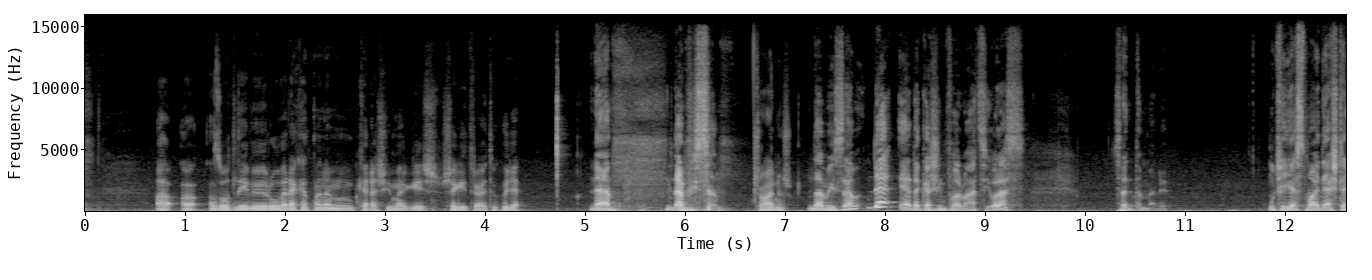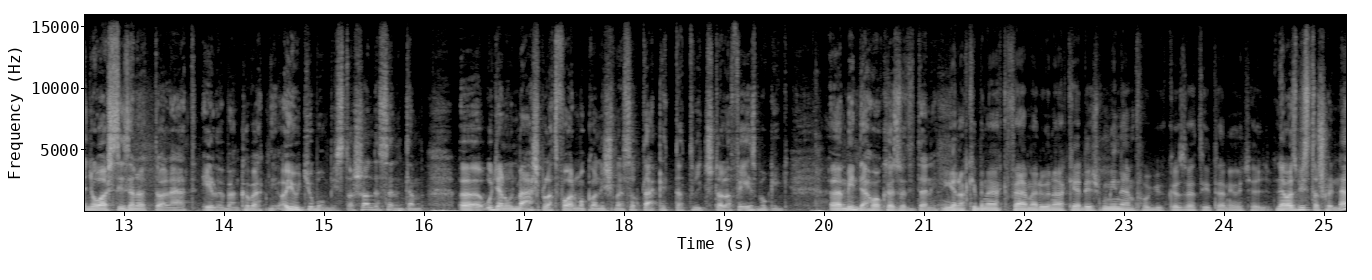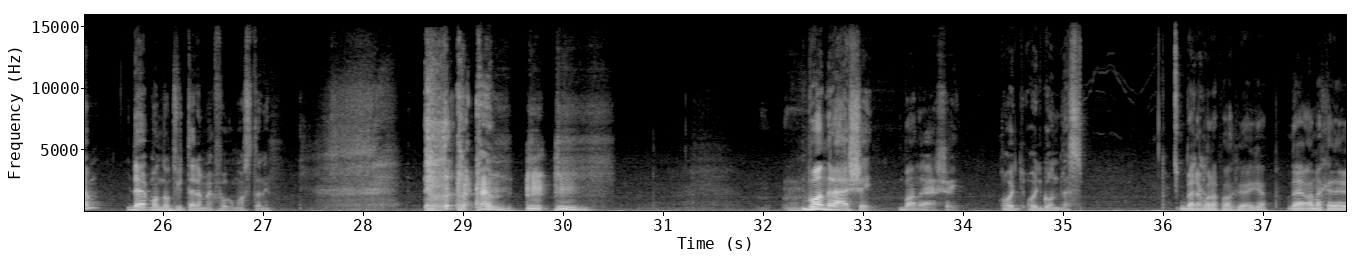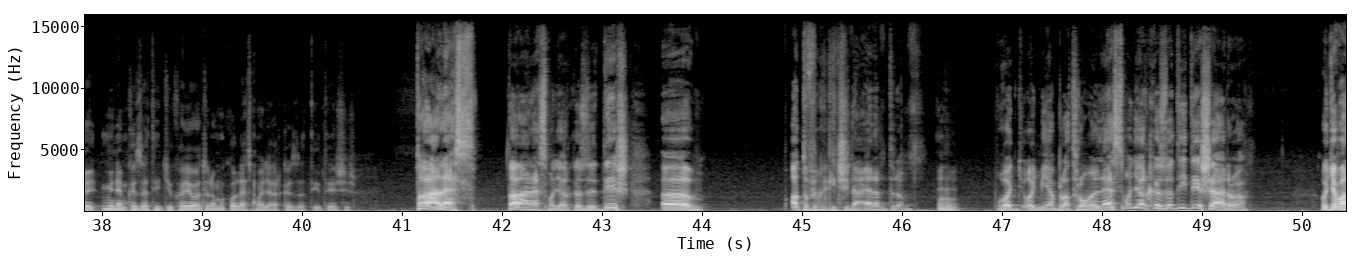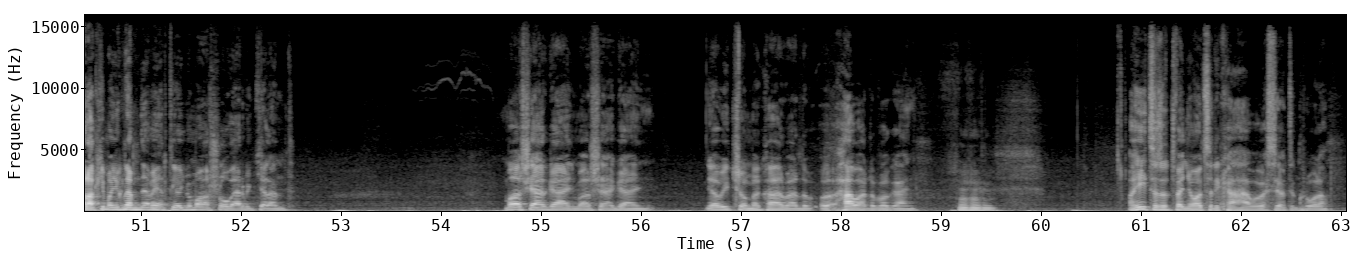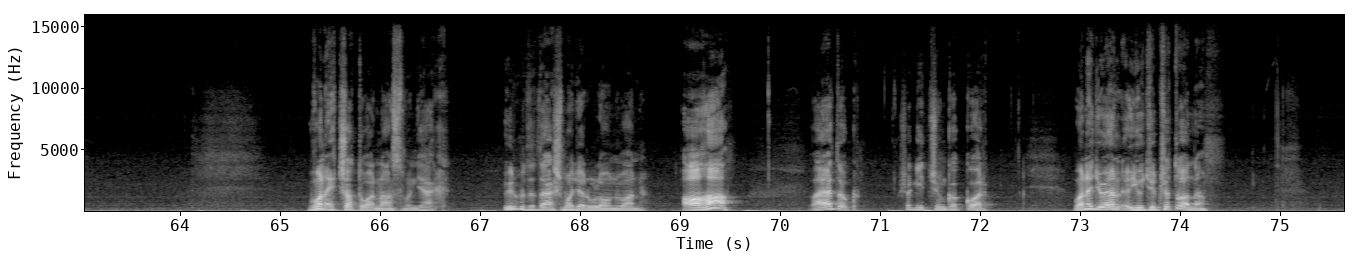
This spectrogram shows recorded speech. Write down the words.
A, a, az ott lévő rovereket már nem keresi meg és segít rajtuk, ugye? Nem, nem hiszem. Sajnos. Nem hiszem, de érdekes információ lesz. Szerintem menő. Úgyhogy ezt majd este 8.15-től lehet élőben követni. A YouTube-on biztosan, de szerintem ö, ugyanúgy más platformokon is, mert szokták itt a Twitch-től a Facebookig ö, mindenhol közvetíteni. Igen, akiben felmerülne a kérdés, mi nem fogjuk közvetíteni, úgyhogy Nem, az biztos, hogy nem, de mondom, Twitteren meg fogom osztani. Van rá esély, van rá esély, hogy, hogy gond lesz. benne van a pakja, igen. De annak ellenére, hogy mi nem közvetítjük, ha jól tudom, akkor lesz magyar közvetítés is. Talán lesz, talán lesz magyar közvetítés. Ö, attól függ, hogy ki csinálja, nem tudom. Uh-huh. hogy, hogy milyen platformon lesz magyar közvetítés erről? Hogyha valaki mondjuk nem, nem érti, hogy a Mars Rover mit jelent. Marsjárgány, marsjárgány, javítson meg Harvard, Harvard a vagány. A 758. HH-ba beszéltünk róla. Van egy csatorna, azt mondják. űrkutatás magyarulon van. Aha! Várjátok? Segítsünk akkor. Van egy olyan YouTube csatorna?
